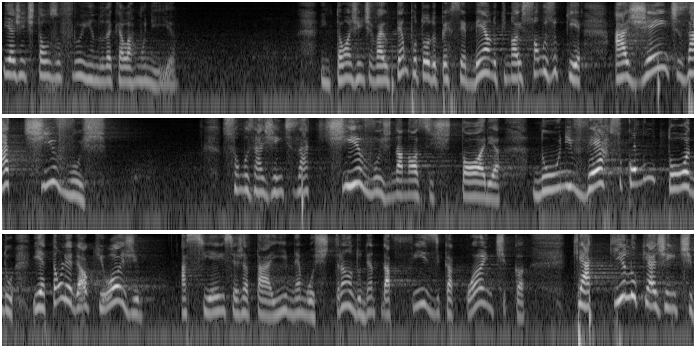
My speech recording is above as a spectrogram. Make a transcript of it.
e a gente está usufruindo daquela harmonia. Então a gente vai o tempo todo percebendo que nós somos o quê? Agentes ativos. Somos agentes ativos na nossa história, no universo como um todo. E é tão legal que hoje a ciência já está aí né, mostrando, dentro da física quântica, que aquilo que a gente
